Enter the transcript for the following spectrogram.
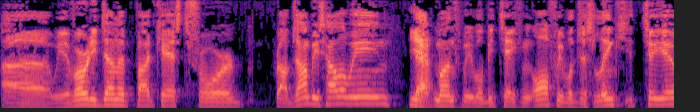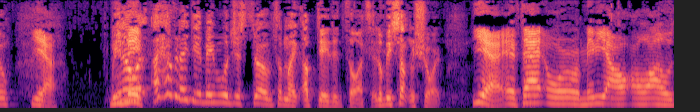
Uh, we have already done a podcast for Rob Zombie's Halloween. Yeah. That month we will be taking off. We will just link it to you. Yeah. We You know may- what? I have an idea. Maybe we'll just throw some like updated thoughts. It'll be something short. Yeah, if that, or maybe I'll, I'll, I'll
